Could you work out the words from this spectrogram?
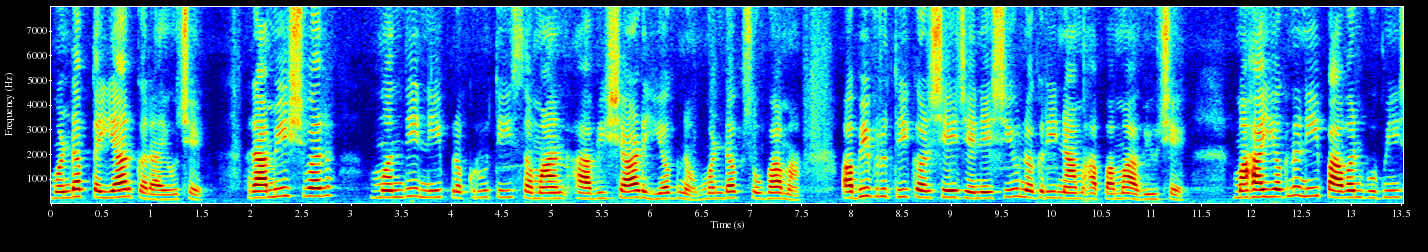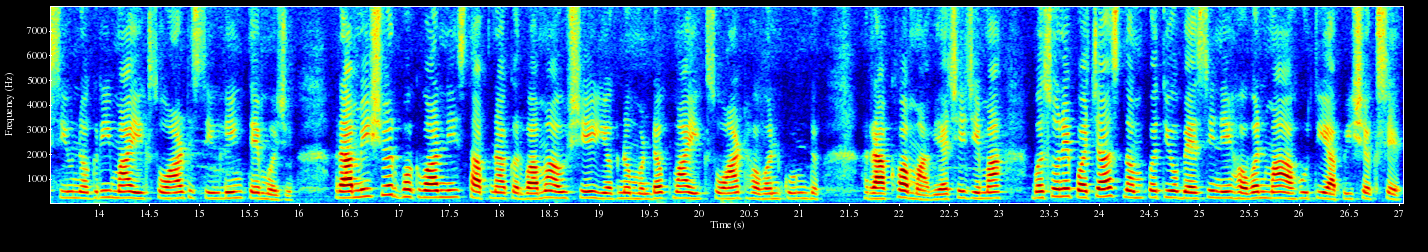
મંડપ તૈયાર કરાયો છે. રામેશ્વર મંદિરની પ્રકૃતિ સમાન આ વિશાળ યજ્ઞ મંડપ શોભામાં અભિવૃદ્ધિ કરશે જેને શિવનગરી નામ આપવામાં આવ્યું છે. મહાયજ્ઞની પાવનભૂમિ શિવનગરીમાં એકસો આઠ શિવલિંગ તેમજ રામેશ્વર ભગવાનની સ્થાપના કરવામાં આવશે. યજ્ઞ મંડપમાં એકસો આઠ હવનકુંડ રાખવામાં આવ્યા છે, જેમાં બસો પચાસ દંપતીઓ બેસીને હવનમાં આહુતિ આપી શકશે.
